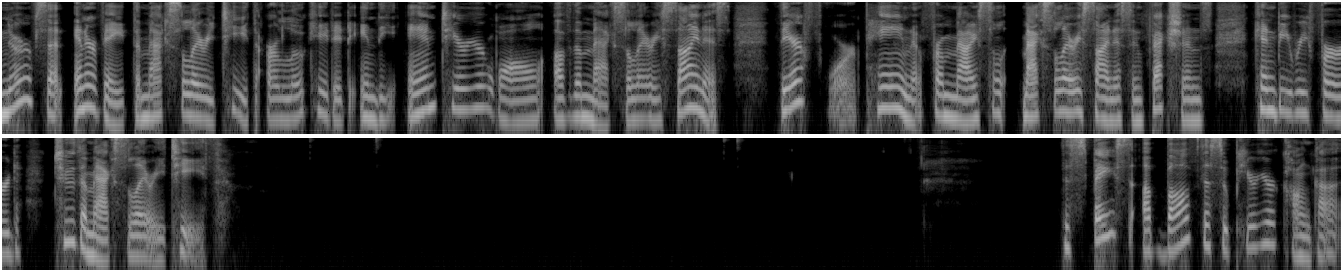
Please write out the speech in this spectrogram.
Nerves that innervate the maxillary teeth are located in the anterior wall of the maxillary sinus. Therefore, pain from maxillary sinus infections can be referred to the maxillary teeth. The space above the superior concha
